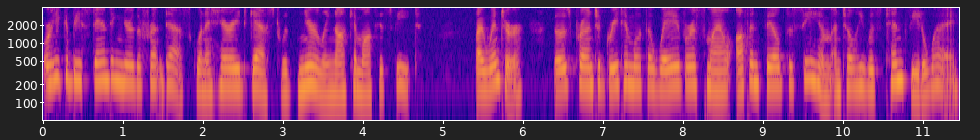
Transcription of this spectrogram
or he could be standing near the front desk when a harried guest would nearly knock him off his feet. By winter, those prone to greet him with a wave or a smile often failed to see him until he was ten feet away.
